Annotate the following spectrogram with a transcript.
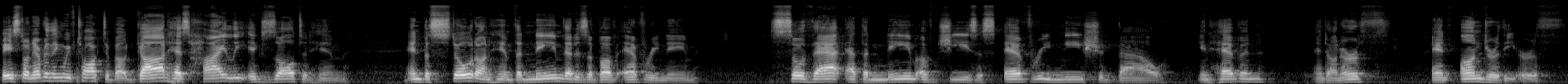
based on everything we've talked about, God has highly exalted him and bestowed on him the name that is above every name so that at the name of Jesus every knee should bow in heaven and on earth and under the earth,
